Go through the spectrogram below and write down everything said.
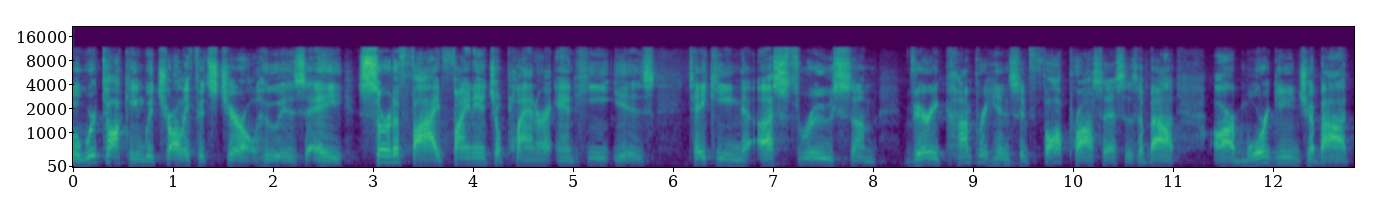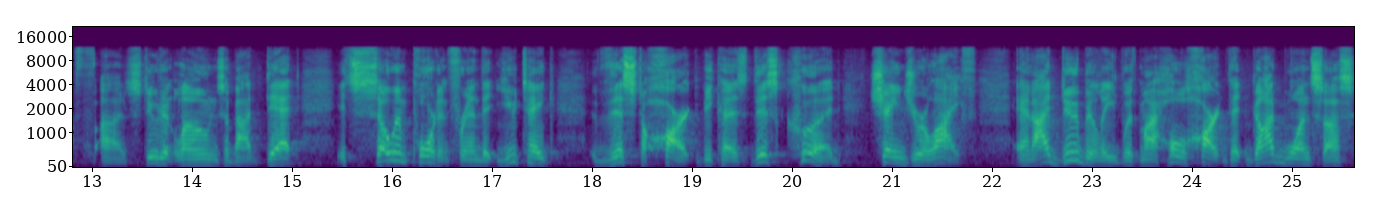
Well, we're talking with Charlie Fitzgerald, who is a certified financial planner, and he is taking us through some very comprehensive thought processes about our mortgage, about uh, student loans, about debt. It's so important, friend, that you take this to heart because this could change your life. And I do believe with my whole heart that God wants us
